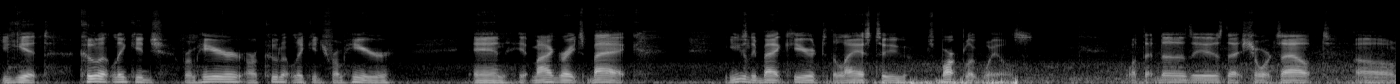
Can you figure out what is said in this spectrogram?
you get coolant leakage from here or coolant leakage from here, and it migrates back, usually back here to the last two spark plug wells. What that does is that shorts out uh,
